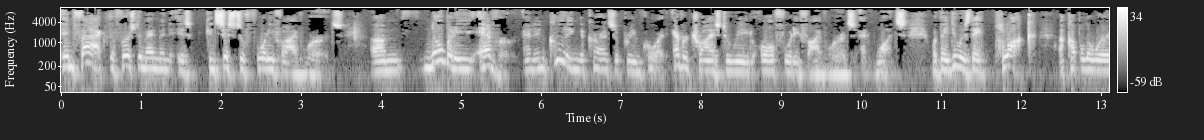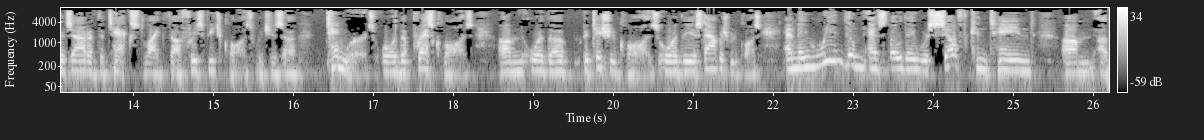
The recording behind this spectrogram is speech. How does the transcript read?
in fact, the First Amendment is consists of 45 words. Um, nobody ever, and including the current Supreme Court, ever tries to read all 45 words at once. What they do is they pluck a couple of words out of the text, like the free speech clause, which is a 10 words, or the press clause, um, or the petition clause, or the establishment clause, and they read them as though they were self-contained um, uh,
